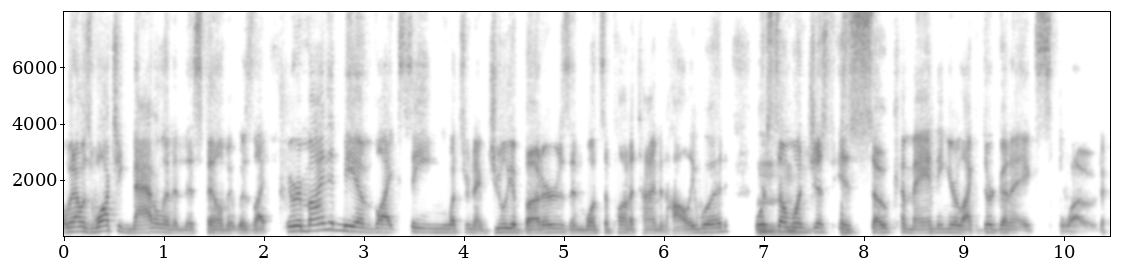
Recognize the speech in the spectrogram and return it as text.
when I was watching Madeleine in this film, it was like it reminded me of like seeing what's her name, Julia Butters and Once Upon a Time in Hollywood, where Mhm. someone just is so commanding, you're like, they're going to explode.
